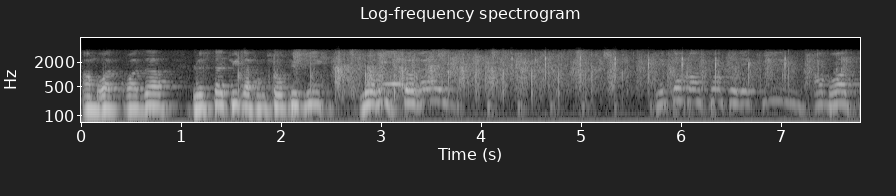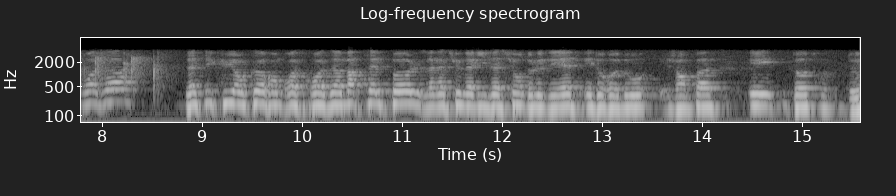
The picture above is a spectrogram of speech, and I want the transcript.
Ambroise Croizat, le statut de la fonction publique, Maurice Corel, les conventions collectives, Ambroise Croizat, la Sécu encore, Ambroise Croizat, Marcel Paul, la nationalisation de l'EDF et de Renault, j'en passe, et d'autres de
